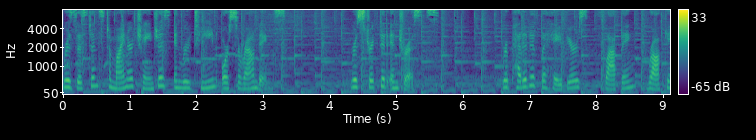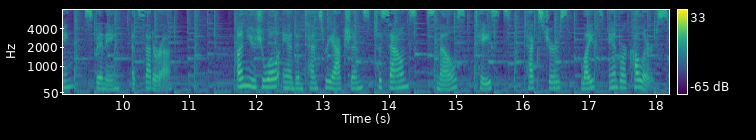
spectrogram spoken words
Resistance to minor changes in routine or surroundings. Restricted interests. Repetitive behaviors, flapping, rocking, spinning, etc. Unusual and intense reactions to sounds, smells, tastes, textures, lights and or colors.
